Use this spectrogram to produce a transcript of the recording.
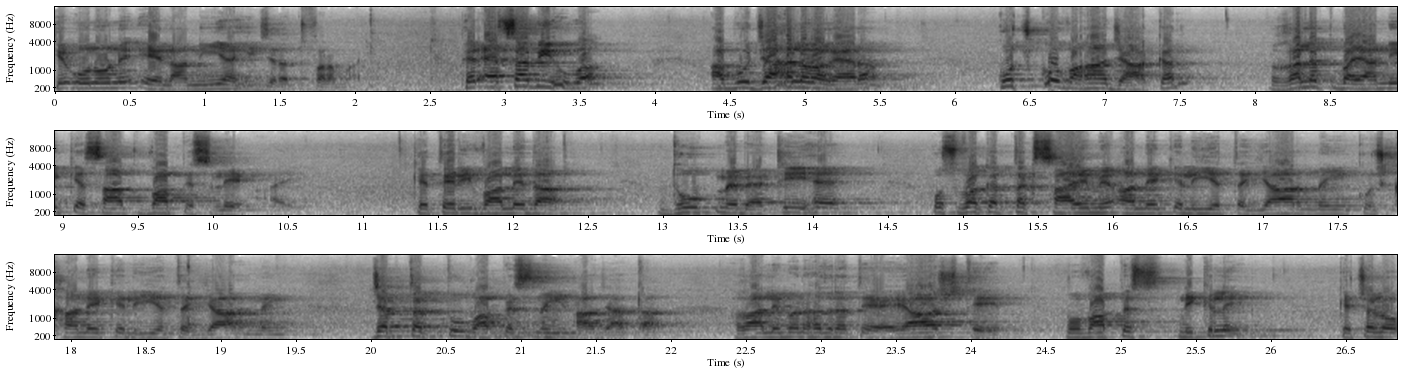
कि उन्होंने एलानिया हिजरत फरमाई। फिर ऐसा भी हुआ, अबू जहल वगैरह कुछ को वहाँ जाकर गलत बयानी के साथ वापस ले आए कि तेरी वालिदा धूप में बैठी है, उस वक़्त तक साय में आने के लिए तैयार नहीं, कुछ खाने के लिए तैयार नहीं, जब तक तू वापस नहीं आ जाता गालिबा हज़रत अयाश थे, वो वापस निकले कि चलो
